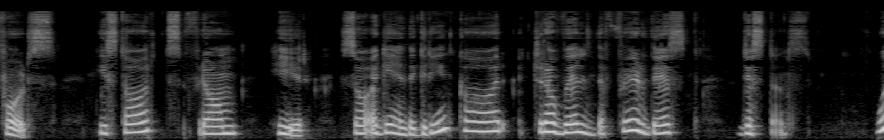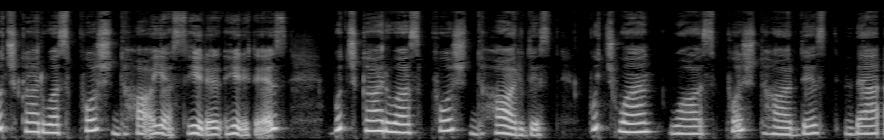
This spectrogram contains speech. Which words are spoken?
force. He starts from here. So again the green car traveled the furthest distance. Which car was pushed hard yes here, here it is. Which car was pushed hardest? Which one was pushed hardest? The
